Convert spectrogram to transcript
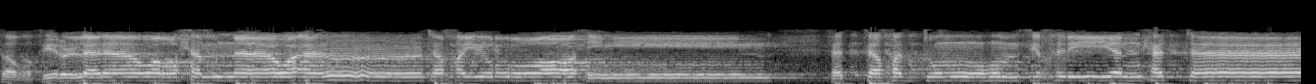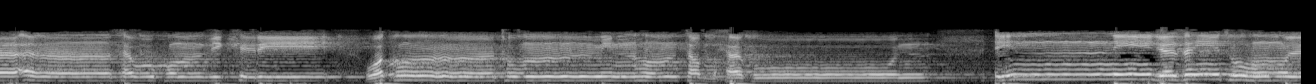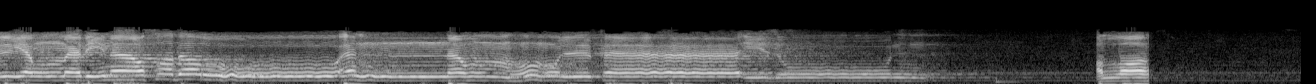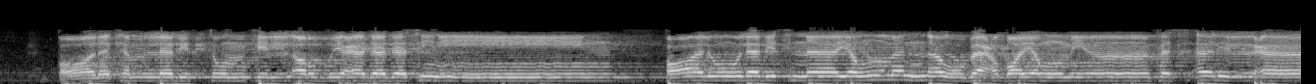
فاغفر لنا وارحمنا وأنت خير الراحمين. فاتخذتموهم سخريا حتى أنثوكم ذكري وكنتم منهم تضحكون. إني جزيتهم اليوم بما صبروا أنهم هم الفائزون. الله قال كم لبثتم في الأرض عدد سنين؟ قالوا لبثنا يوما أو بعض يوم فاسأل العادين.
